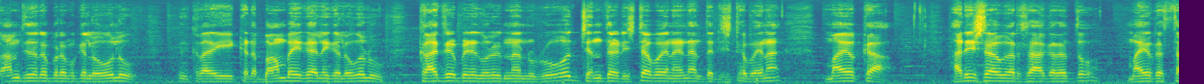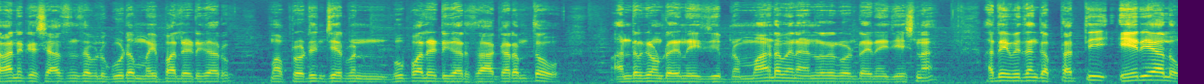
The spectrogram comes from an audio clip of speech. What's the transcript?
రామచంద్రపురంకి ఒకరు ఇంకా ఇక్కడ బాంబే కాలనీకి ఒకరు కాజీపేట ఒకరు నన్ను రోజు ఎంత డిస్టర్బ్ అయినా అంత డిస్టర్బ్ అయినా మా యొక్క హరీష్ రావు గారి సహకారంతో మా యొక్క స్థానిక శాసనసభ్యులు గూడెం మైపాలరెడ్డి గారు మా ప్రోటీన్ చైర్మన్ భూపాలరెడ్డి గారి సహకారంతో అండర్ గ్రౌండ్ బ్రహ్మాండమైన అండర్ గ్రౌండ్ డ్రైనేజ్ చేసిన అదేవిధంగా ప్రతి ఏరియాలో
